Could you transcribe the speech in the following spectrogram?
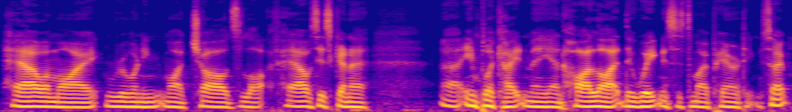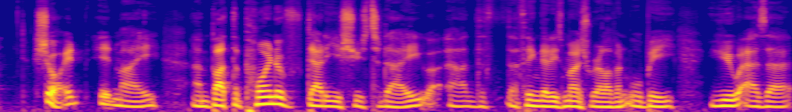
how am I ruining my child's life? How is this going to uh, implicate me and highlight the weaknesses to my parenting. So, sure, it, it may, um, but the point of daddy issues today, uh, the, the thing that is most relevant will be you as a,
